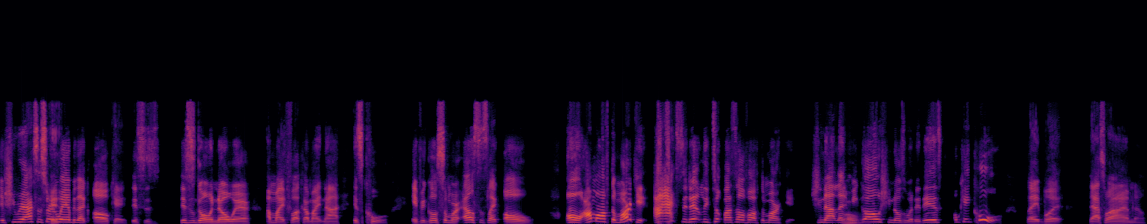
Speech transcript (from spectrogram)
if she reacts a certain Yeah. way, I'd be like, oh, okay, this is this is going nowhere. I might fuck, I might not. It's cool. If it goes somewhere else, it's like, oh, oh, I'm off the market. I accidentally took myself off the market. She not letting me Oh. go. She knows what it is. Okay, cool. Like, but that's where I am now.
